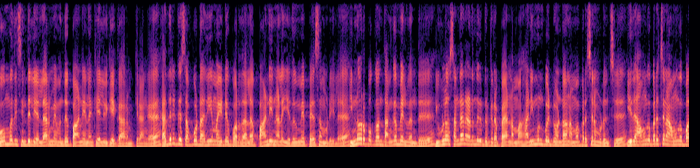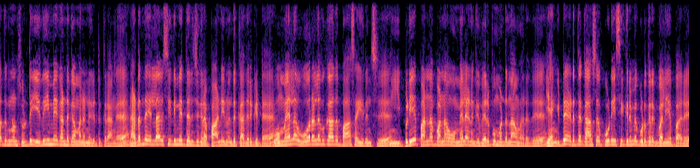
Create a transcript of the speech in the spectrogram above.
கோமதி சிந்தில் எல்லாருமே வந்து பாண்டியனை கேள்வி கேட்க ஆரம்பிக்கிறாங்க. கதிருக்கு சப்போர்ட் அதிகமாயிட்டே போறதால பாண்டியனால எதுவுமே பேச முடியல. இன்னொரு பக்கம் தங்கமேல் வந்து இவ்வளவு சண்டை நடந்துகிட்டு இருக்கிறப்ப நம்ம ஹனிமூன் போயிட்டு வந்தோம் நம்ம பிரச்சனை முடிஞ்சு. இது அவங்க பிரச்சனை அவங்க பாத்துக்கணும்னு சொல்லிட்டு எதையுமே கண்டுக்காம நின்னுகிட்டு இருக்காங்க நடந்த எல்லா விஷயத்தையுமே தெரிஞ்சுக்கிற பாண்டியன் வந்து கதிர்கிட்ட உன் மேல ஓரளவுக்காவது பாசம் இருந்துச்சு. நீ இப்படியே பண்ண பண்ண உன் மேல எனக்கு வெறுப்பு மட்டும் தான் வருது. என்கிட்ட எடுத்த காசை கூடிய சீக்கிரமே கொடுக்கறக்கு வழியை பாரு.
